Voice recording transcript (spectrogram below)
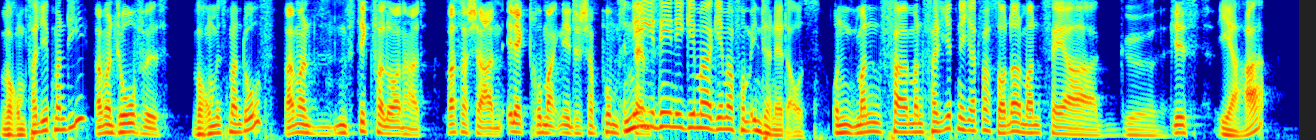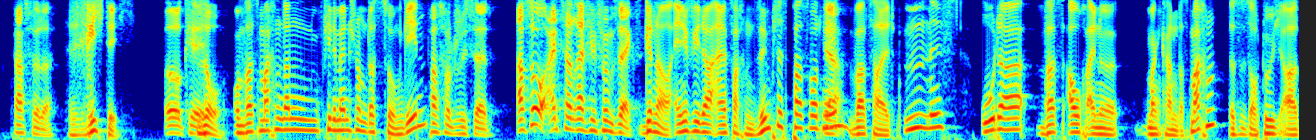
Warum verliert man die? Weil man doof ist. Warum ist man doof? Weil man einen Stick verloren hat. Wasserschaden, elektromagnetischer Pumps. Nee, nee, nee, geh mal, geh mal vom Internet aus. Und man, ver, man verliert nicht etwas, sondern man verge... Gist. Ja, Passwörter. richtig. Okay. So, und was machen dann viele Menschen, um das zu umgehen? Passwort Reset. Ach so, 1, 2, 3, 4, 5, 6. Genau, entweder einfach ein simples Passwort Ja. nehmen, was halt mm ist, oder was auch eine, man kann das machen, das ist auch durchaus,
